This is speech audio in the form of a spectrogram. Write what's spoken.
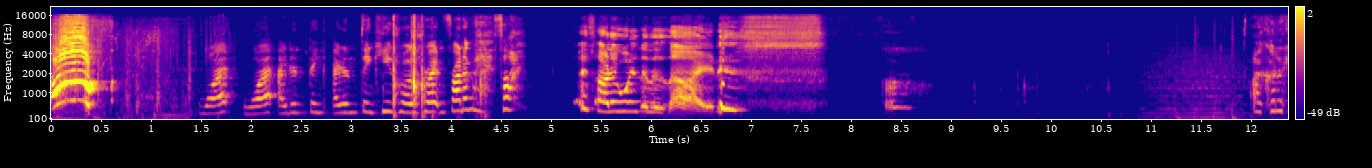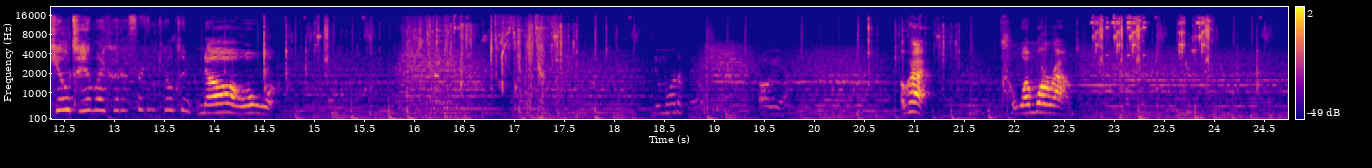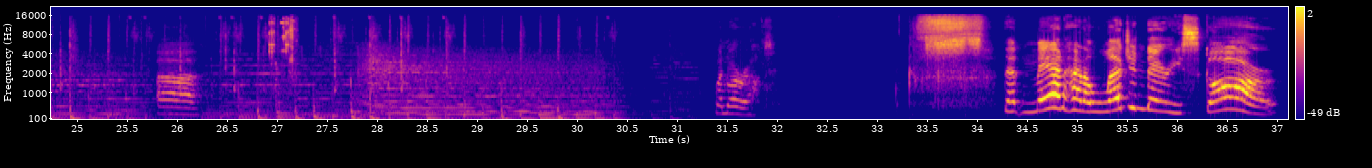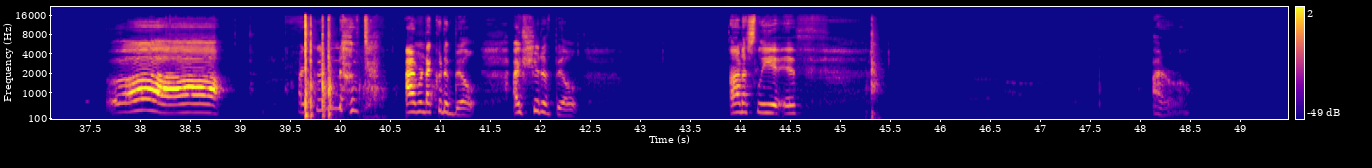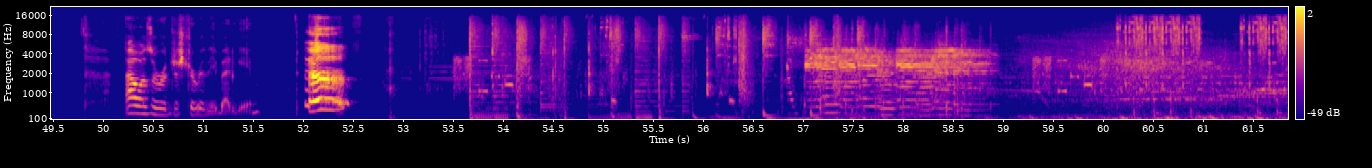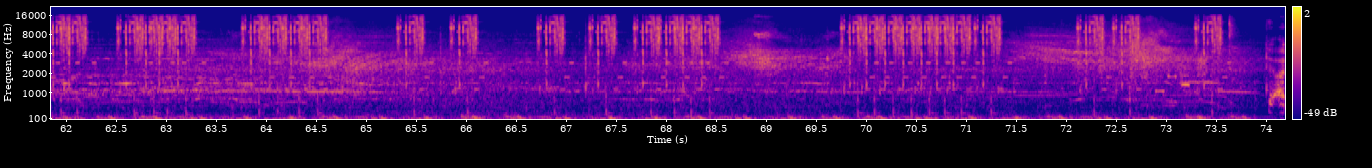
Oh! What? What? I didn't think I didn't think he was right in front of me. I thought I thought it was to the side. I could have killed him. I could have freaking killed him. No. New mode available. Oh yeah. Okay. One more round. Uh. One more round. That man had a legendary scar. Ah. I couldn't have. I mean, I could have built. I should have built. Honestly, if I don't know, that was a a really bad game.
